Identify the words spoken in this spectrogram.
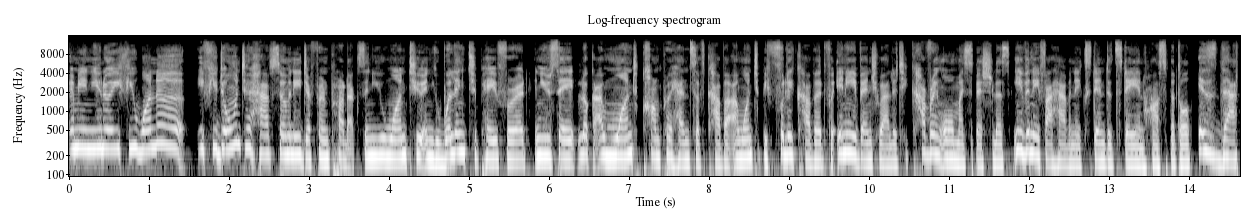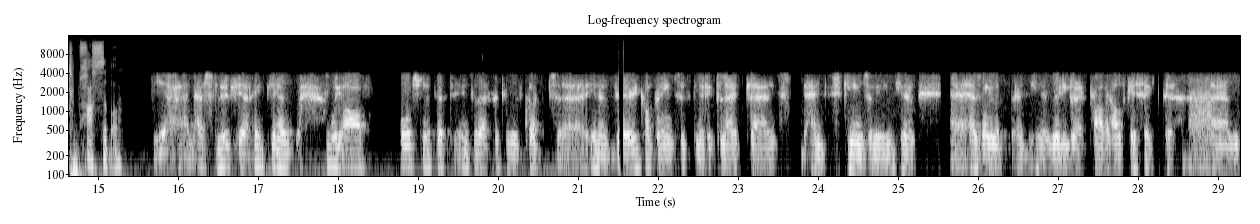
I mean, you know, if you want to, if you don't want to have so many different products and you want to, and you're willing to pay for it, and you say, look, I want comprehensive cover. I want to be fully covered for any eventuality, covering all my specialists, even if I have an extended stay in hospital. Is that possible? Yeah, absolutely. I think, you know, we are fortunate that in South Africa we've got, uh, you know, very comprehensive medical aid plans and schemes. I mean, you know, uh, as well as a, you know, really great private healthcare sector. Um,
